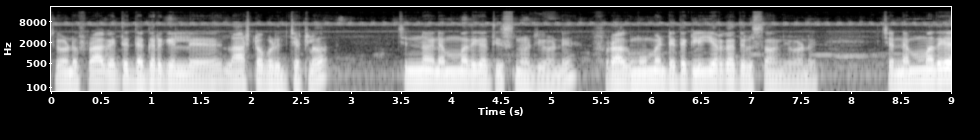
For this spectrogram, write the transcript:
చూడండి ఫ్రాగ్ అయితే దగ్గరికి వెళ్ళి లాస్ట్లో పడింది చెట్లు. చిన్న నెమ్మదిగా తీస్తున్నాడు చూడండి. ఫ్రాగ్ మూమెంట్ అయితే క్లియర్గా తెలుస్తూ ఉంది చూడండి. చిన్న నెమ్మదిగా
